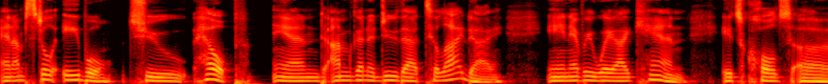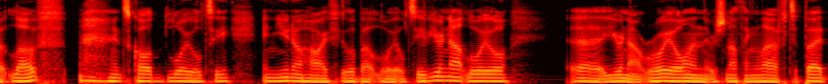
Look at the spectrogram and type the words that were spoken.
and I'm still able to help. And I'm going to do that till I die in every way I can. It's called uh, love, it's called loyalty. And you know how I feel about loyalty. If you're not loyal, uh, you're not royal and there's nothing left. But,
